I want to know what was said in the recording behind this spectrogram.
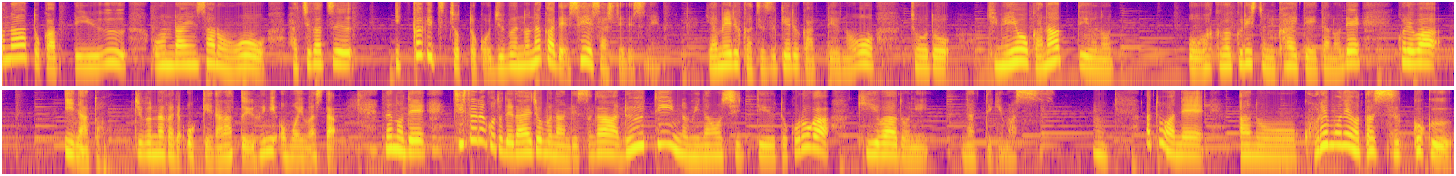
うなとかっていうオンラインサロンを8月1ヶ月ちょっとこう自分の中で精査してですねやめるか続けるかっていうのをちょうど決めようかなっていうのををワクワクリストに書いていたのでこれはいいなと。自分の中で OK だなというふうに思いました。なので小さなことで大丈夫なんですがルーティーンの見直しっていうところがキーワードになってきます、うん、あとはねあのー、これもね私すっごく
